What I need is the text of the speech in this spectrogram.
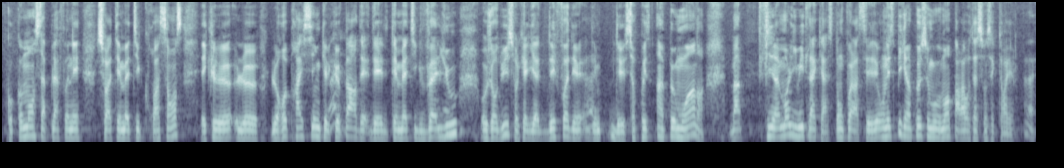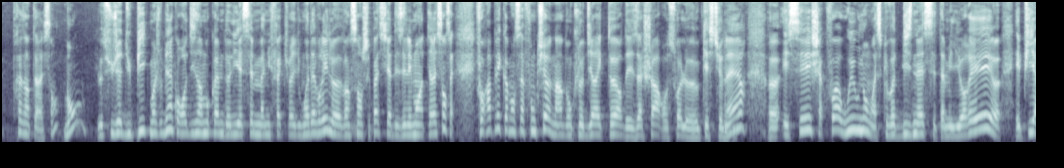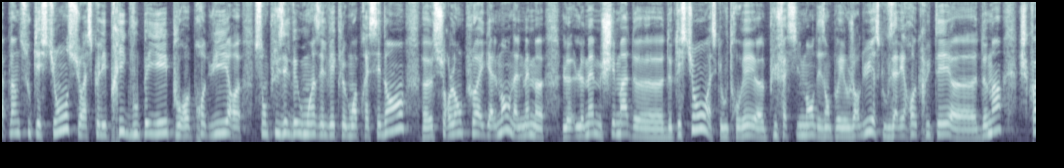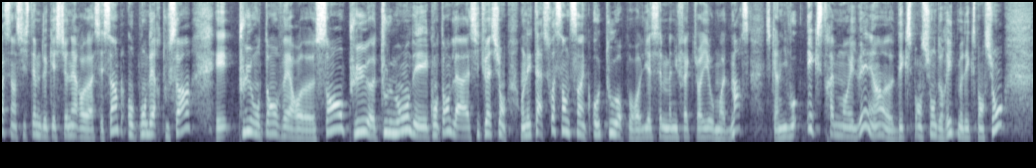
qu'on commence à plafonner sur la thématique croissance et que le, le repricing quelque part des, thématiques value aujourd'hui sur lequel il y a des fois des, des, surprises un peu moindres, ben, finalement limite la casse. Donc voilà, on explique un peu ce mouvement par la rotation sectorielle. très intéressant. Bon, le sujet du pic, moi je veux bien qu'on redise un mot quand même de l'ISM manufacturier du mois d'avril. Vincent, je ne sais pas s'il y a des éléments intéressants. Il faut rappeler comment ça fonctionne. Hein. Donc le directeur des achats reçoit le questionnaire euh, et c'est chaque fois oui ou non. Est-ce que votre business s'est amélioré euh, Et puis il y a plein de sous-questions sur est-ce que les prix que vous payez pour produire sont plus élevés ou moins élevés que le mois précédent. Euh, sur l'emploi également, on a le même, le, même schéma de, questions est-ce que vous trouvez euh, plus facilement des employés aujourd'hui? Est-ce que vous allez recruter euh, demain? Chaque fois, c'est un système de questionnaire euh, assez simple. On pondère tout ça et plus on tend vers 100, plus tout le monde est content de la situation. On était à 65 autour pour l'ISM manufacturier au mois de mars, ce qui est un niveau extrêmement élevé hein, d'expansion, de rythme d'expansion.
